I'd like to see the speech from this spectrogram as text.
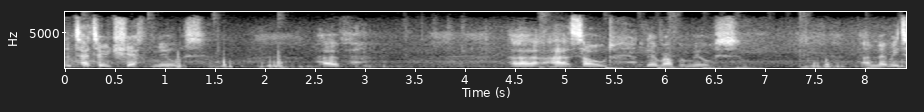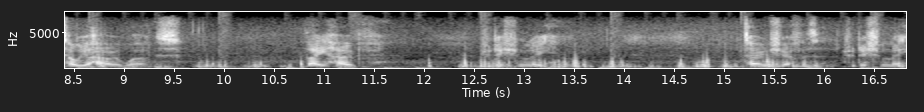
the tattooed chef meals have uh, outsold their rubber mills. And let me tell you how it works. They have traditionally, tattooed chef has traditionally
